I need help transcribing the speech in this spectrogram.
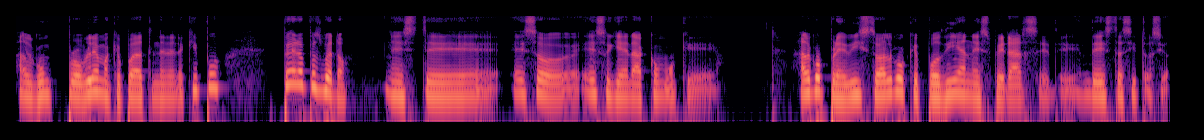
algún problema que pueda tener el equipo. Pero pues bueno este, eso, eso ya era como que algo previsto, algo que podían esperarse de, de esta situación.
